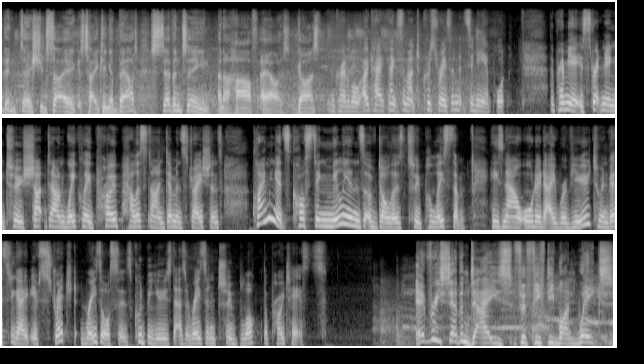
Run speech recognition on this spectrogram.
then I should say it's taking about 17 and a half hours. Guys. Incredible. OK, thanks so much. Chris Reason at Sydney Airport. The Premier is threatening to shut down weekly pro Palestine demonstrations claiming it's costing millions of dollars to police them. He's now ordered a review to investigate if stretched resources could be used as a reason to block the protests. Every seven days for 51 weeks.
